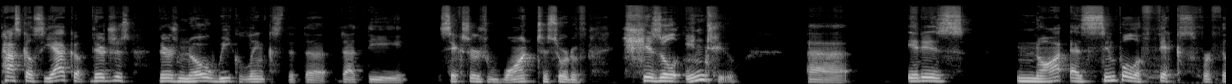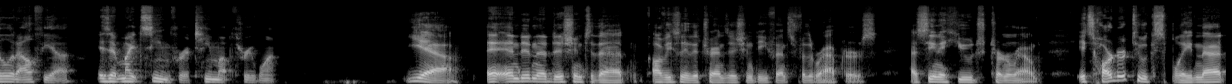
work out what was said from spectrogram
Pascal Siakam. They're just there's no weak links that the that the Sixers want to sort of chisel into. Uh, it is not as simple a fix for Philadelphia as it might seem for a team up 3 1. Yeah. And in addition to that, obviously the transition defense for the Raptors has seen a huge turnaround. It's harder to explain that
